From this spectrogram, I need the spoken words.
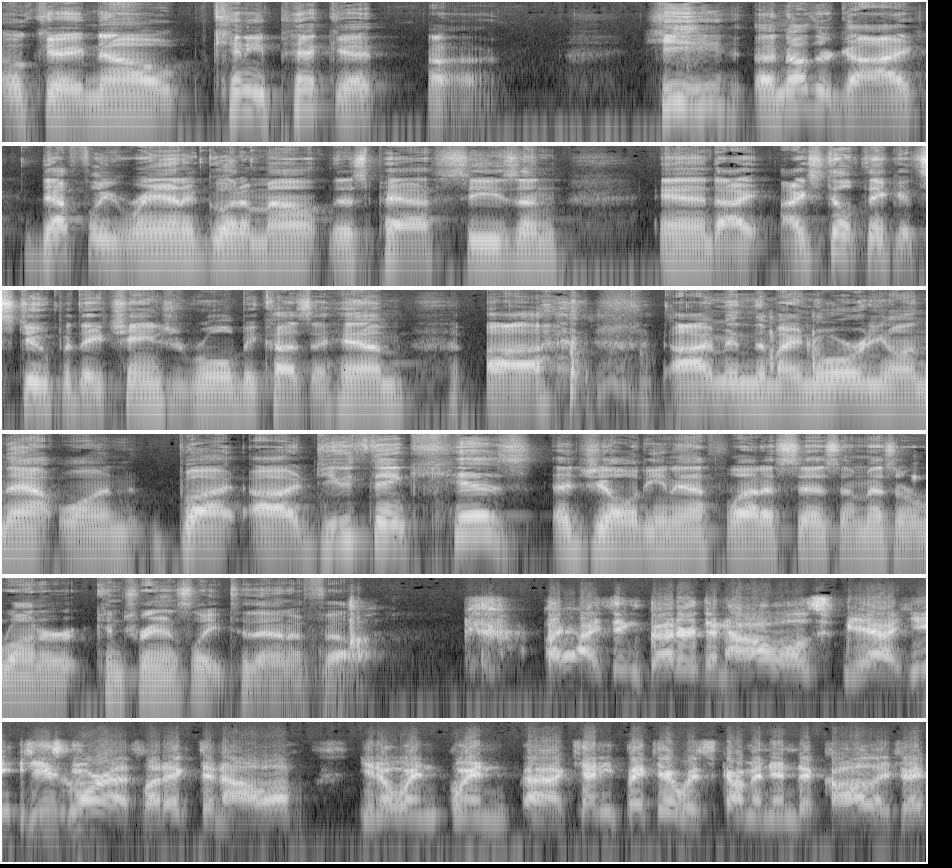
Okay, now Kenny Pickett. Uh he, another guy, definitely ran a good amount this past season. And I, I still think it's stupid they changed the rule because of him. Uh, I'm in the minority on that one. But uh, do you think his agility and athleticism as a runner can translate to the NFL? I, I, think better than Howell's. Yeah, he, he's more athletic than Howell. You know, when when uh, Kenny Pickett was coming into college, I,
